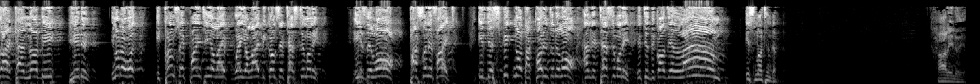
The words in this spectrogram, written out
that cannot be hidden. In other words, it comes to a point in your life where your life becomes a testimony. Is the law personified. If they speak not according to the law and the testimony, it is because the lamb is not in them. Hallelujah.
